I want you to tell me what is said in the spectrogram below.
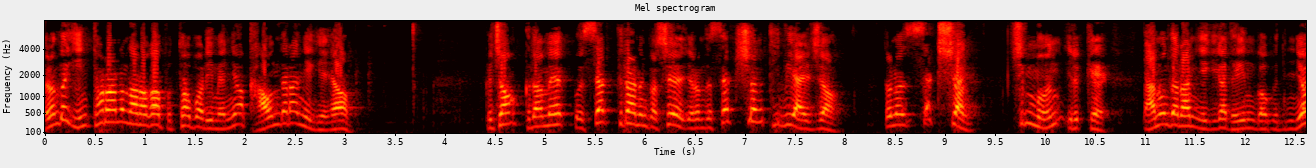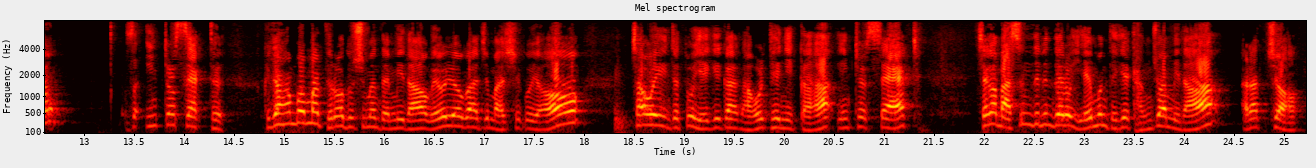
여러분들 inter라는 단어가 붙어버리면요. 가운데란 얘기예요. 그죠? 그 다음에 그 sect라는 것을 여러분들 section TV 알죠? 또는 section, 신문 이렇게 나눈다라는 얘기가 되는 거거든요. 그래서 intersect. 그냥 한 번만 들어두시면 됩니다. 외우려고 하지 마시고요. 차후에 이제 또 얘기가 나올 테니까 intersect. 제가 말씀드린 대로 예문 되게 강조합니다. 알았죠?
